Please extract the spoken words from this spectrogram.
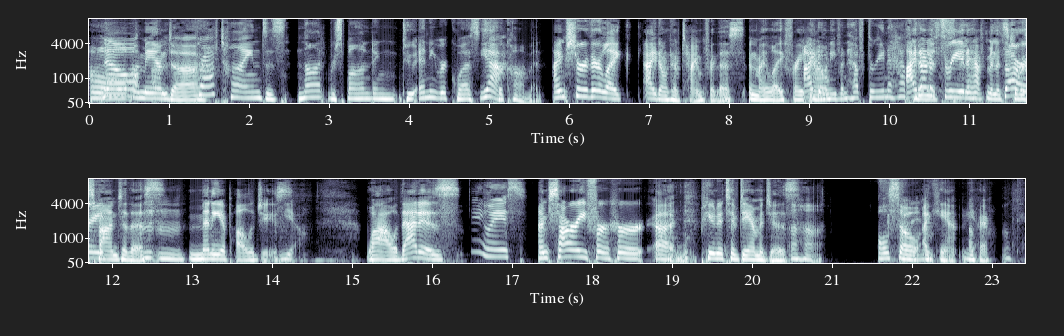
Oh, No, Amanda. Kraft Heinz is not responding to any requests Yeah. for comment. I'm sure they're like, I don't have time for this in my life right now. I don't even have three and a half. I don't have minutes. three and a half minutes to respond to this. Many apologies. Yeah. Wow. That is, Anyways, I'm sorry for her uh, punitive damages. uh huh. Also, I can't. Okay. Okay.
